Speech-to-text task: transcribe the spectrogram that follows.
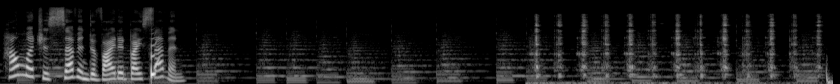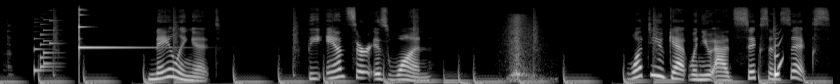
How much is 7 divided by 7? Nailing it. The answer is 1. What do you get when you add 6 and 6?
